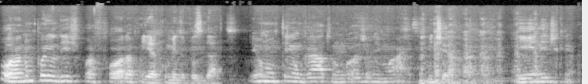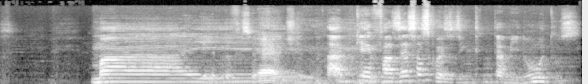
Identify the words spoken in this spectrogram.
Porra, eu não ponho lixo pra fora. E a comida pros gatos? Eu não tenho gato, não gosto de animais. Mentira. e nem de criança. Mas. Ele é professor É, infantil. Ah, porque fazer essas coisas em 30 minutos,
